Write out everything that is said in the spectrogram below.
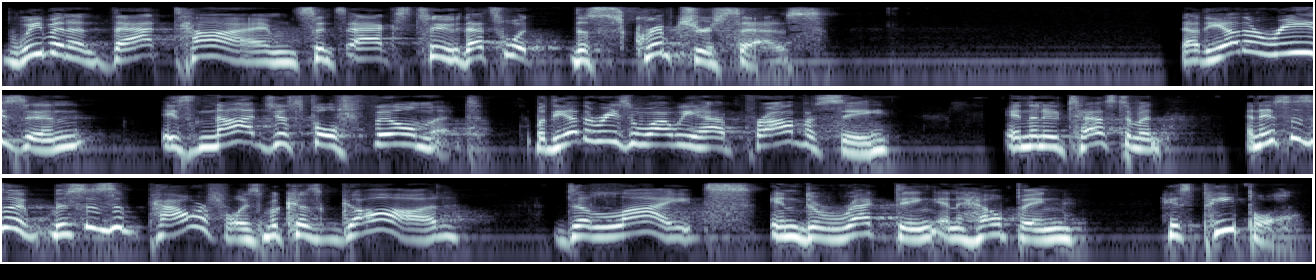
We've been in that time since Acts 2. That's what the scripture says. Now, the other reason is not just fulfillment, but the other reason why we have prophecy in the New Testament, and this is a, this is a powerful, is because God delights in directing and helping his people.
